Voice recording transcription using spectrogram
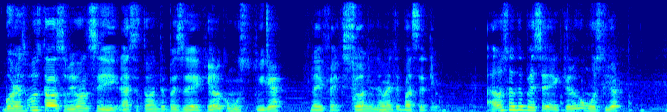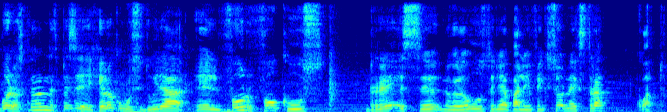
Bueno, hemos estado aviones y gracias a TPC, que lo combustible, la infección y también te pasa tío. A los TPC, que lo combustible. Bueno, es que era una especie de gelo como si tuviera el Ford Focus RS, lo que luego gustaría para la infección extra 4.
